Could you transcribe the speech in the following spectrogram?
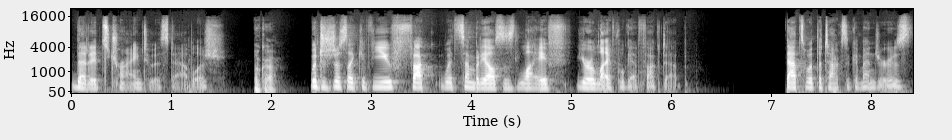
that it's trying to establish. Okay. Which is just like if you fuck with somebody else's life, your life will get fucked up. That's what the Toxic Avenger is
